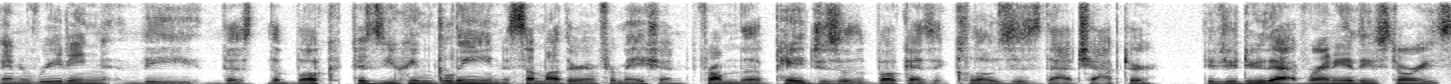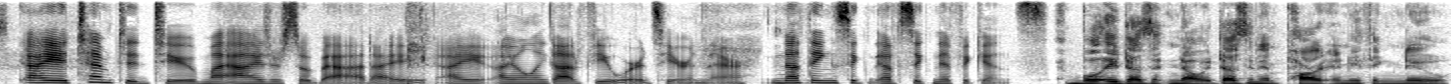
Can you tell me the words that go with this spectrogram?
and reading the the, the book because you can glean some other information from the pages of the book as it closes that chapter. Did you do that for any of these stories? I attempted to. My eyes are so bad. I, I, I only got a few words here and there. Nothing sig- of significance. Well, it doesn't. No, it doesn't impart anything new.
